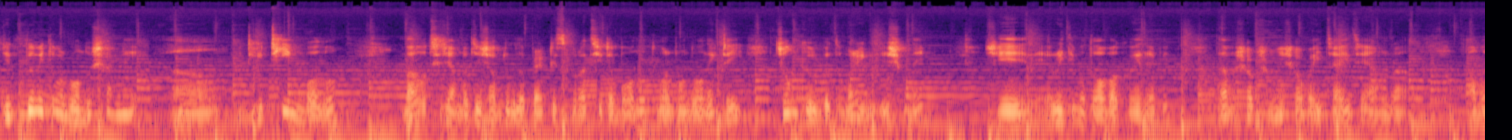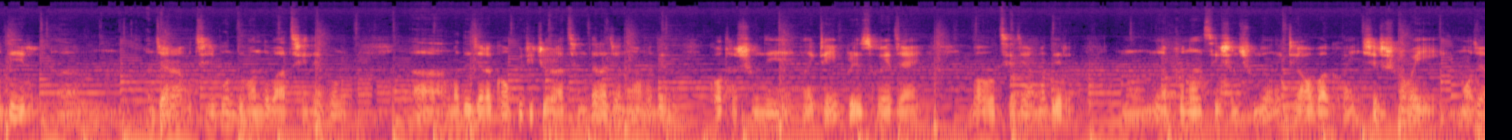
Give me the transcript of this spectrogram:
যদি তুমি তোমার বন্ধুর সামনে এটিকে টিম বলো, বা হচ্ছে যে আমরা যে শব্দগুলো প্র্যাকটিস করাচ্ছি এটা বলো, তোমার বন্ধু অনেকটাই চমকে উঠবে তোমার ইংরেজি শুনে। সে রীতিমতো অবাক হয়ে যাবে। আমরা সবসময় সবাই চাই যে আমরা আমাদের যারা হচ্ছে যে বন্ধু বান্ধব আছেন এবং আমাদের যারা কম্পিটিটর আছেন, তারা যেন আমাদের কথা শুনে অনেকটা ইমপ্রেস হয়ে যায়, বা হচ্ছে যে আমাদের প্রোনাউন্সিয়েশন শুনে অনেকটা অবাক হয়। সেটা সবাই মজা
